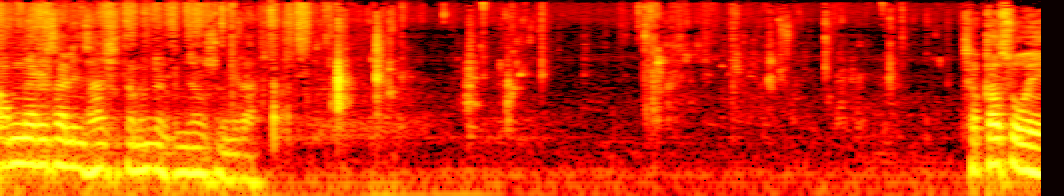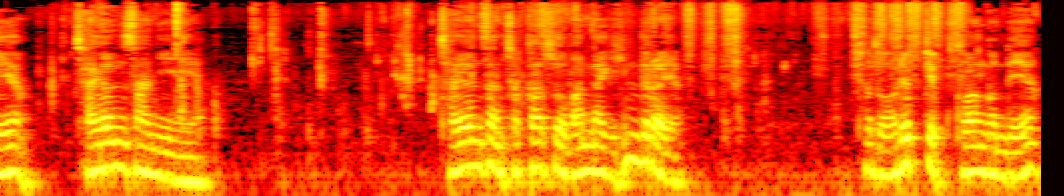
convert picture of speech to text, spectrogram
앞날을 살린 자식들 운전 김정수입니다. 적화수호예요. 자연산이에요. 자연산 적화수호 만나기 힘들어요. 저도 어렵게 구한 건데요.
